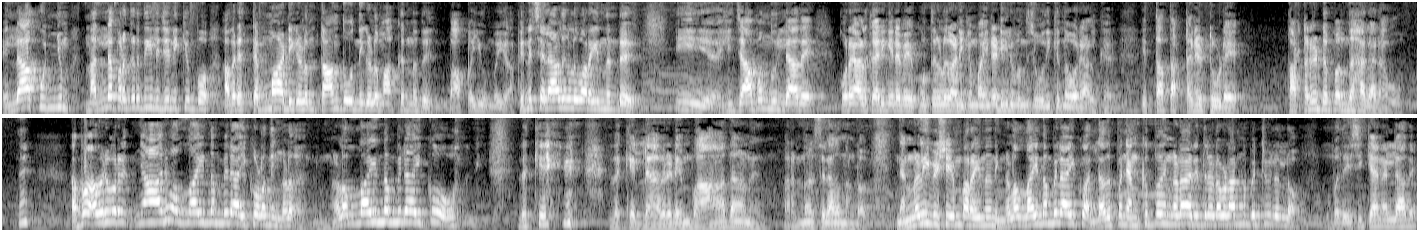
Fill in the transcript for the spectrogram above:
എല്ലാ കുഞ്ഞും നല്ല പ്രകൃതിയിൽ ജനിക്കുമ്പോൾ അവരെ തെമ്മാടികളും താന്തോന്നികളും ആക്കുന്നത് ബാപ്പയും ഉമ്മയും പിന്നെ ചില ആളുകൾ പറയുന്നുണ്ട് ഈ ഹിജാബൊന്നും ഇല്ലാതെ കുറേ ആൾക്കാർ ഇങ്ങനെ കുത്തുകൾ കാണിക്കുമ്പോൾ അതിന്റെ അടിയിൽ വന്ന് ചോദിക്കുന്ന കുറേ ആൾക്കാർ ഇത്ത തട്ടനിട്ടൂടെ? തട്ടനിട്ടിപ്പോൾ എന്ത് ഹലാലാവോ? അപ്പോൾ അവർ പറയും ഞാനും അള്ളായും തമ്മിലായിക്കോളാം നിങ്ങൾ നിങ്ങൾ അള്ളായും തമ്മിലായിക്കോ? ഇതൊക്കെ ഇതൊക്കെ എല്ലാവരുടെയും വാദാണ്. പറഞ്ഞു മനസ്സിലാകുന്നുണ്ടോ? ഞങ്ങൾ ഈ വിഷയം പറയുന്നത് നിങ്ങൾ അള്ളായും തമ്മിലായിക്കോ? അല്ലാതെ ഇപ്പം ഞങ്ങൾക്കിപ്പോൾ നിങ്ങളുടെ കാര്യത്തിൽ ഇടപെടാനൊന്നും പറ്റൂലല്ലോ. ഉപദേശിക്കാനല്ലാതെ.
